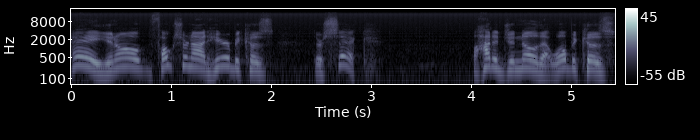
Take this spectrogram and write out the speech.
Hey, you know, folks are not here because they're sick. Well, how did you know that? Well, because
